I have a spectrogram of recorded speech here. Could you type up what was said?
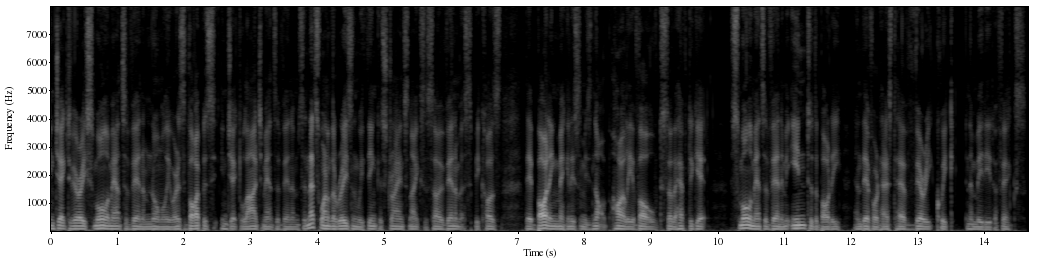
inject very small amounts of venom normally, whereas vipers inject large amounts of venoms. And that's one of the reasons we think Australian snakes are so venomous, because their biting mechanism is not highly evolved, so they have to get small amounts of venom into the body, and therefore it has to have very quick and immediate effects.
